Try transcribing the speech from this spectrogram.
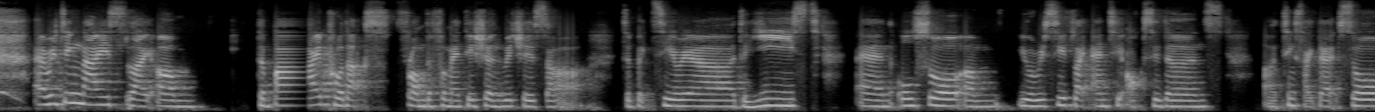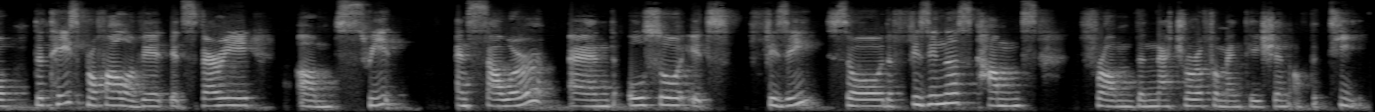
everything nice, like um, the byproducts from the fermentation, which is uh, the bacteria, the yeast, and also um, you receive like antioxidants, uh, things like that. So the taste profile of it, it's very um, sweet and sour, and also it's fizzy. So the fizziness comes from the natural fermentation of the tea.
